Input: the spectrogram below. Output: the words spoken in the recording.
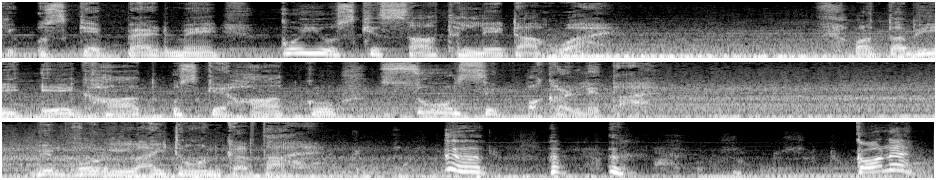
कि उसके बेड में कोई उसके साथ लेटा हुआ है। और तभी एक हाथ उसके हाथ को ज़ोर से पकड़ लेता है। विभोर लाइट ऑन करता है। कौन है?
